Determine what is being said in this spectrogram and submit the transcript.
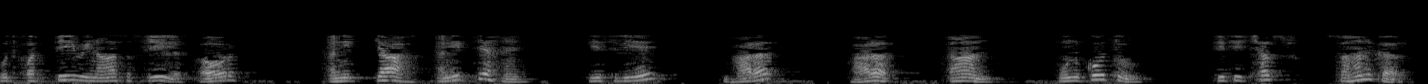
उत्पत्ति विनाशशील और अनित्या, अनित्य हैं। इसलिए भारत भारत, तान, उनको तू तितिक्षस सहन कर।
